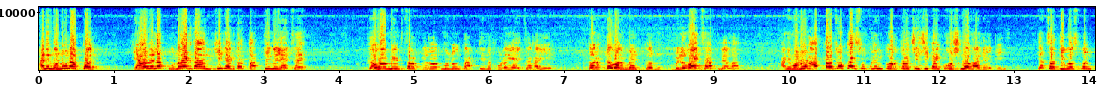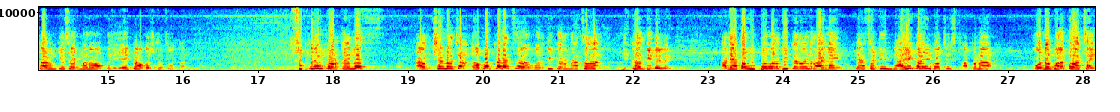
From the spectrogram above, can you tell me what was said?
आणि म्हणून आपण यावेळेला पुन्हा एकदा आणखीन एकदा ताकदीनं यायचंय. गव्हर्नमेंटचा विरोध म्हणून ताकदीनं पुढे यायचं नाही. तर गव्हर्नमेंट मिळवायचं आपल्याला. आणि म्हणून आता जो काही सुप्रीम कोर्टाची जी काही घोषणा झाली होती त्याचा दिवस पण काळुंके साहेब मला वाटतं एक ऑगस्टच होता. सुप्रीम कोर्टानं आरक्षणाच्या अबकडाचं वर्गीकरणाचा निकाल दिलेला आहे आणि आता उपवर्गीकरण राहिलंय त्यासाठी न्यायिक आयोगाची स्थापना होणं महत्वाचं आहे.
